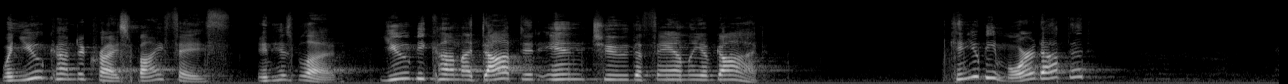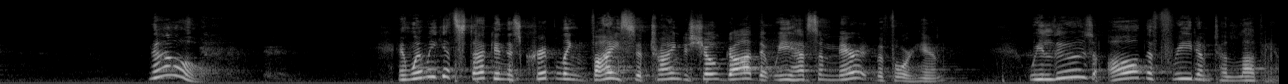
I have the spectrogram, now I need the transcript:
When you come to Christ by faith in his blood, you become adopted into the family of God. Can you be more adopted? No. And when we get stuck in this crippling vice of trying to show God that we have some merit before Him, we lose all the freedom to love Him.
